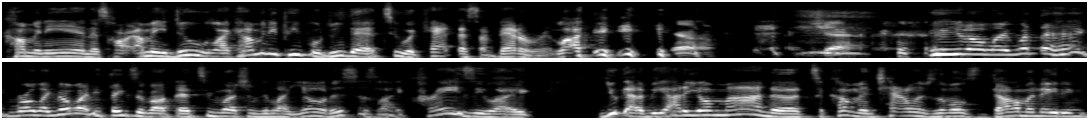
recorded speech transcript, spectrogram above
coming in as hard. I mean, dude, like how many people do that to a cat that's a veteran? Like, Yeah. Jack. you know, like what the heck, bro? Like nobody thinks about that too much and be like, yo, this is like crazy. Like you got to be out of your mind to, to come and challenge the most dominating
